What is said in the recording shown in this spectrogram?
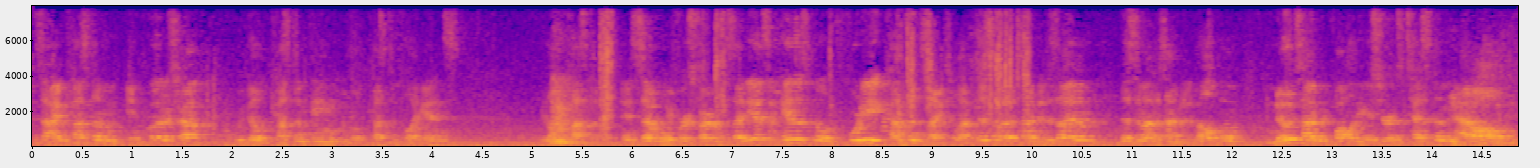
design custom in Photoshop. We build custom themes. We build custom plugins. We like custom. And so when we first started with this idea, it's like, hey, let's build 48 custom sites. We'll have this amount of time to design them, this amount of time to develop them, no time to quality assurance test them at all,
